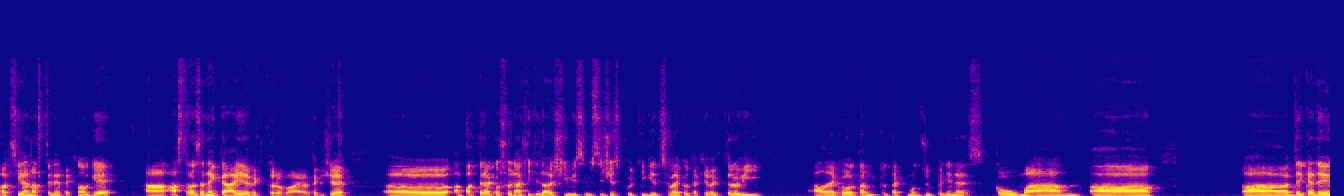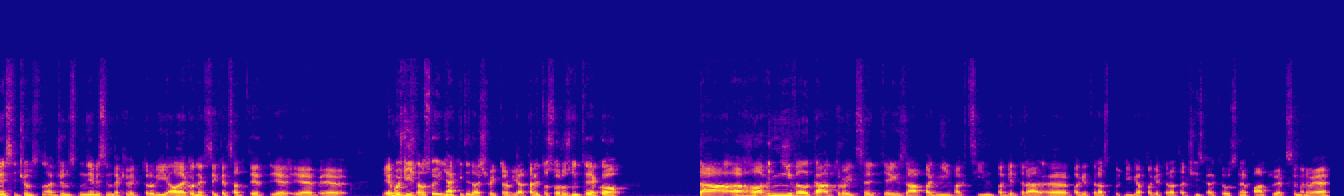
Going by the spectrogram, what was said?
vakcína na stejné technologie a AstraZeneca je vektorová, jo, takže uh, a pak teda jako jsou nějaký ty další, myslím si, že Sputnik je třeba jako taky vektorový, ale jako tam to tak moc úplně neskoumám a a teďka nevím, jestli Johnson a Johnson je myslím taky vektorový, ale jako nechci kecat, je, je, je, je, je možné, že tam jsou i nějaký ty další vektorový, ale tady to jsou rozhodně ty jako ta hlavní velká trojice těch západních vakcín, pak je teda, eh, pak je teda Sputnik a pak je teda ta čínská, kterou se nepamatuju, jak se jmenuje,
